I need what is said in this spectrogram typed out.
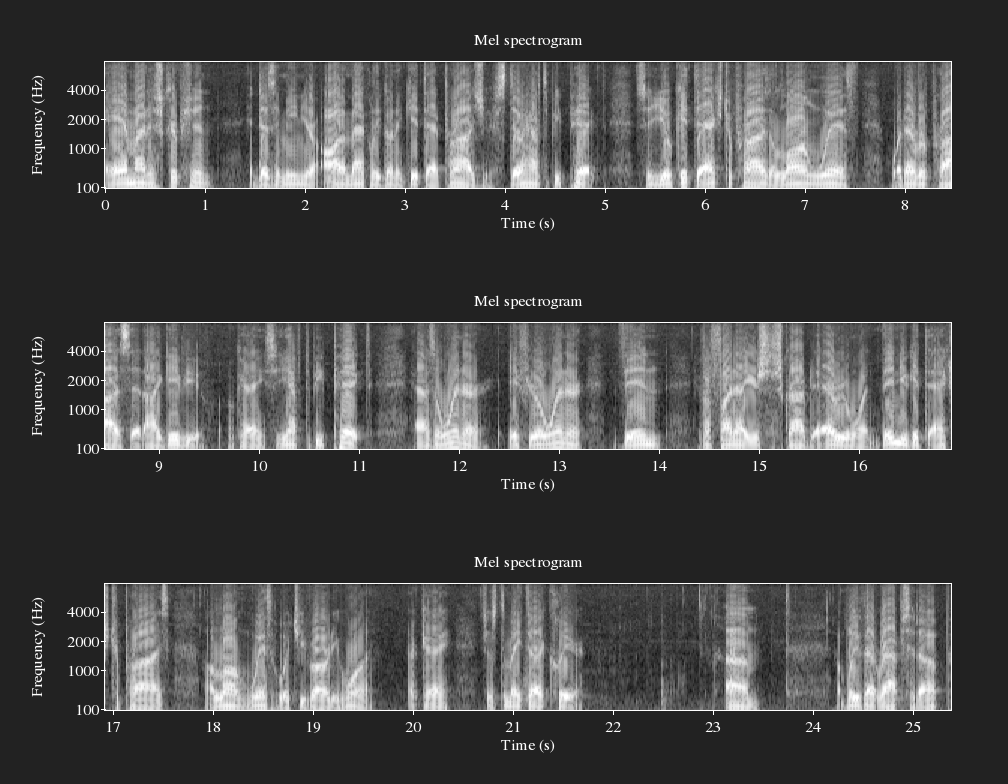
and my description, it doesn't mean you're automatically going to get that prize. You still have to be picked. So you'll get the extra prize along with whatever prize that I give you. Okay, so you have to be picked as a winner. If you're a winner, then if I find out you're subscribed to everyone, then you get the extra prize along with what you've already won. Okay, just to make that clear. Um, I believe that wraps it up.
